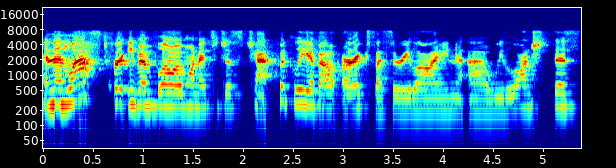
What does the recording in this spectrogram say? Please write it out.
And then last for Evenflo, I wanted to just chat quickly about our accessory line. Uh, we launched this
